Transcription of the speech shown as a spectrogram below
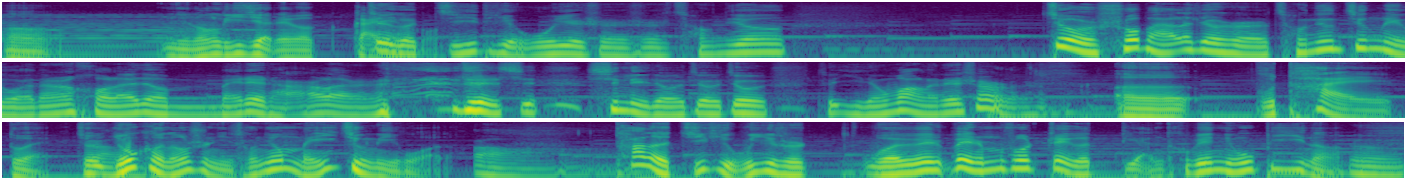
嗯，你能理解这个概念吗？个集体无意识是曾经，就是说白了就是曾经经历过，但是后来就没这茬了，这心心里就就就就已经忘了这事儿了，是吗？呃，不太对，就是啊有可能是你曾经没经历过的。啊，他的集体无意识，我为为什么说这个点特别牛逼呢？嗯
